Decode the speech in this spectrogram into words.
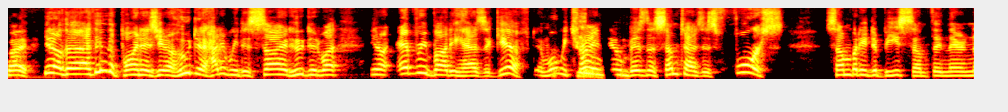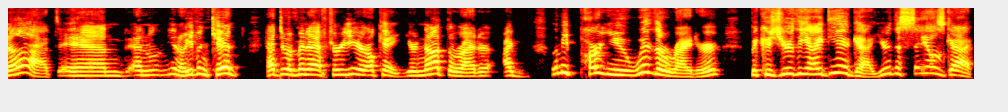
But you know, the, I think the point is, you know, who did? How did we decide who did what? You know, everybody has a gift, and what we try hmm. and do in business sometimes is force somebody to be something they're not. And and you know, even Kent had to admit after a year, okay, you're not the writer. I let me partner you with a writer because you're the idea guy, you're the sales guy.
